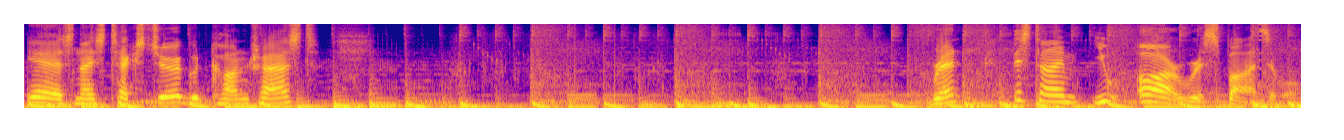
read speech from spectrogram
Yes, nice texture, good contrast. Brent, this time you are responsible.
